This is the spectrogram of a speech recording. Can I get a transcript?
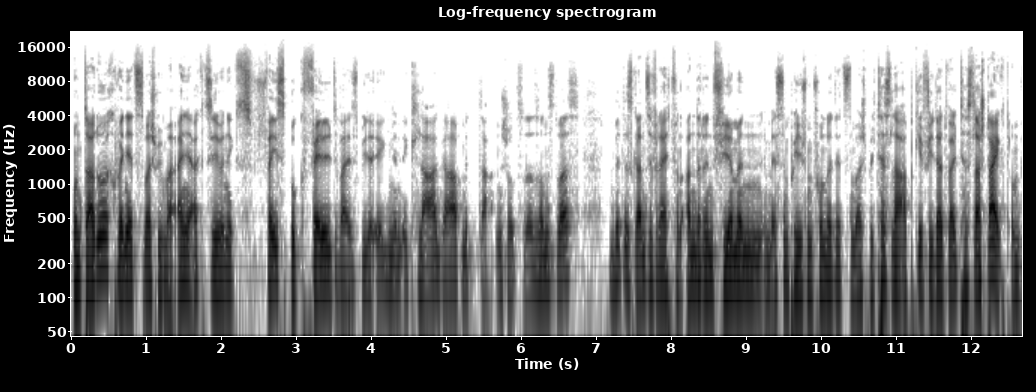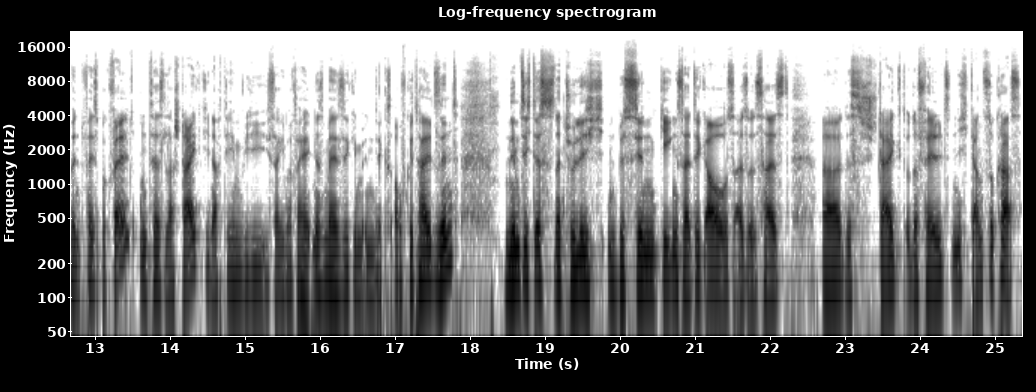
Und dadurch, wenn jetzt zum Beispiel mal eine Aktie, wenn jetzt Facebook fällt, weil es wieder irgendeinen Eklat gab mit Datenschutz oder sonst was, wird das Ganze vielleicht von anderen Firmen im SP 500 jetzt zum Beispiel Tesla abgefedert, weil Tesla steigt. Und wenn Facebook fällt und Tesla steigt, je nachdem, wie die, ich sage immer, verhältnismäßig im Index aufgeteilt sind, nimmt sich das natürlich ein bisschen gegenseitig aus. Also das heißt, äh, das steigt oder fällt nicht ganz so krass.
